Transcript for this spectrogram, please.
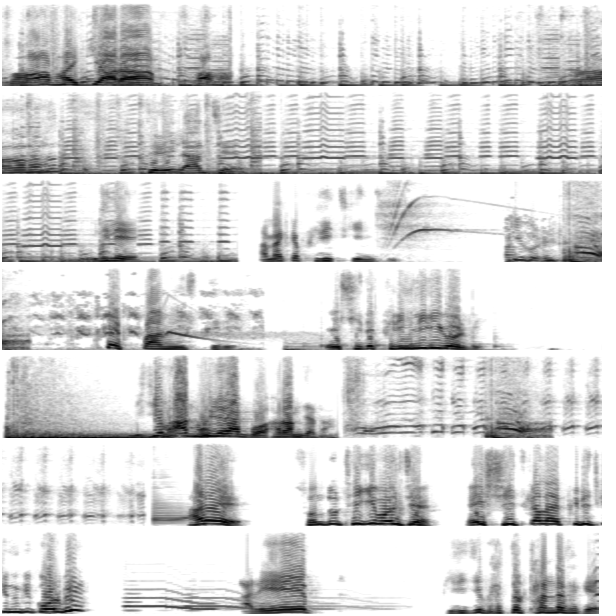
বাহ ভাই কি আরাম। বাহ। আহ, সেই লাগছে। বুঝলে? আমি একটা ফ্রিজ কিনছি। মিস্ত্রি। এই শীতে ফ্রিজ নিয়ে কি করবি? নিজে ভাত ভেজে রাখব হারামজাদা। আরে সন্তু ঠিকই বলছে এই শীতকালে ফ্রিজ কিনে কি করবি? আরে ফ্রিজে ভেতর ঠান্ডা থাকে।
